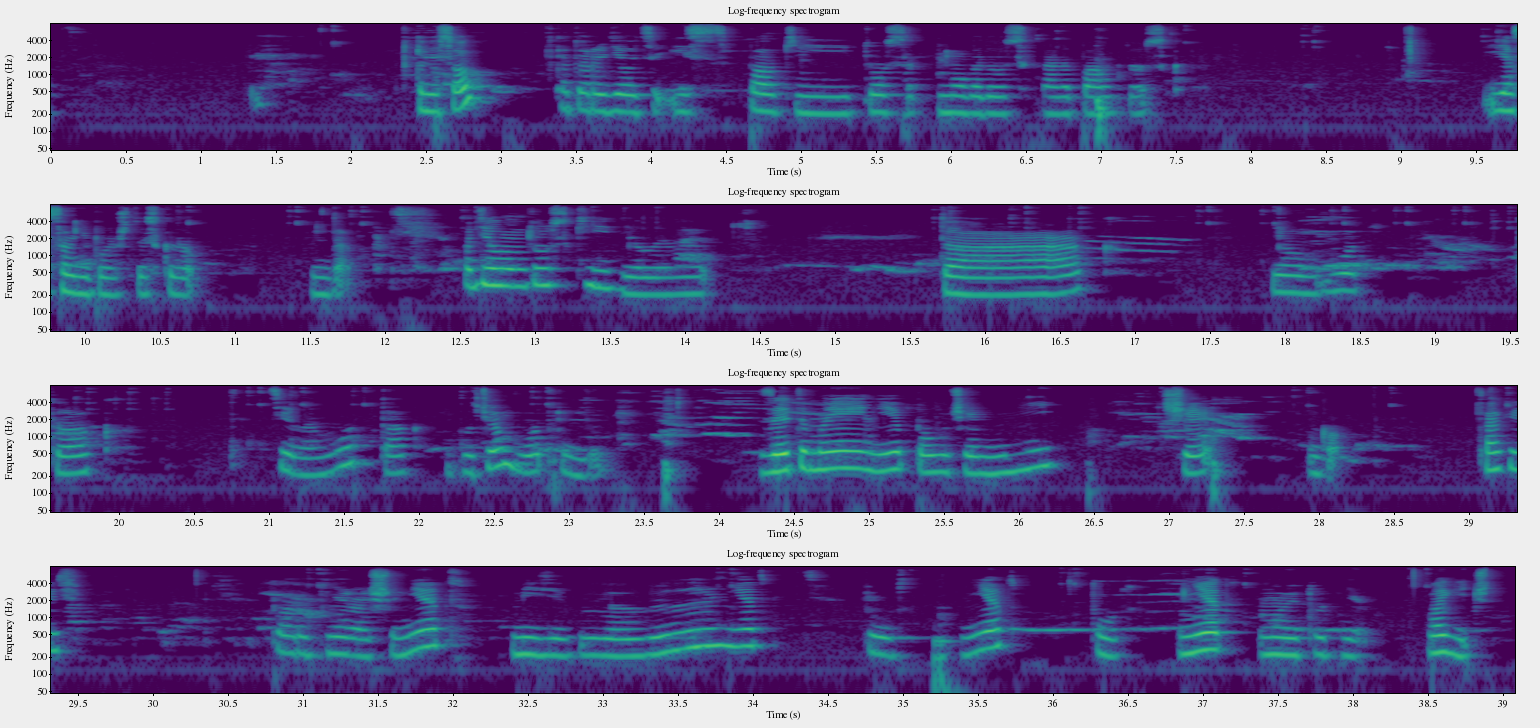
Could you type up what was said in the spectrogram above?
колесо, которое делается из палки и досок. Много досок, надо палок, досок. Я сам не понял, что я сказал. Да. Поделаем доски, делаем вот так. Делаем вот так. Делаем вот так. И получаем вот рендер. За это мы не получаем ничего. Так ведь? Пару дней раньше нет. Мизи нет. Тут нет. Тут нет. Ну и тут нет. Логично.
